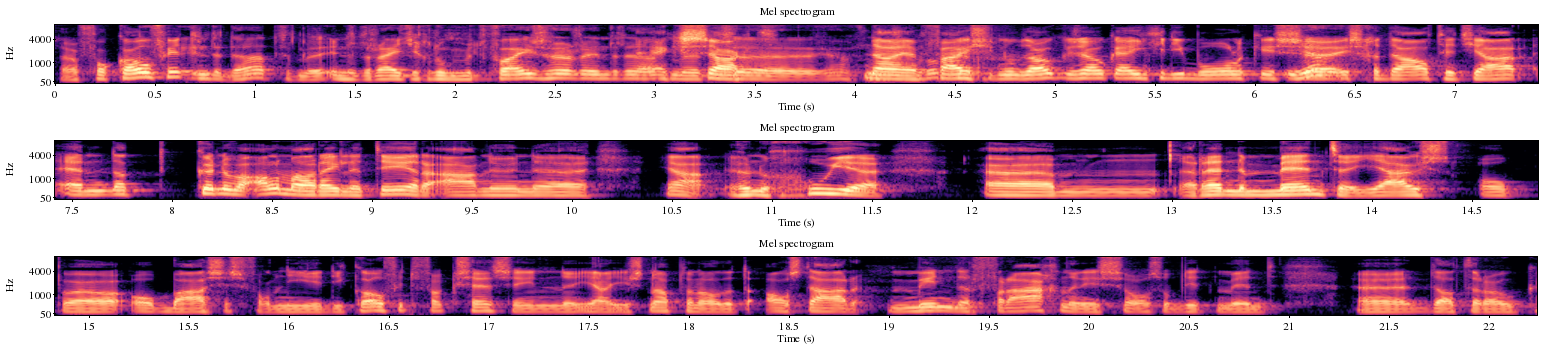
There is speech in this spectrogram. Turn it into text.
voor COVID. Inderdaad, in het rijtje genoemd met Pfizer. Inderdaad, exact. Met, ja, nou ja, Pfizer noemde ook, is ook eentje die behoorlijk is, ja. is gedaald dit jaar. En dat kunnen we allemaal relateren aan hun, ja, hun goede um, rendementen juist op, uh, op basis van die, die COVID-vaccins. En uh, ja, je snapt dan altijd als daar minder vraag naar is, zoals op dit moment uh, dat er ook,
